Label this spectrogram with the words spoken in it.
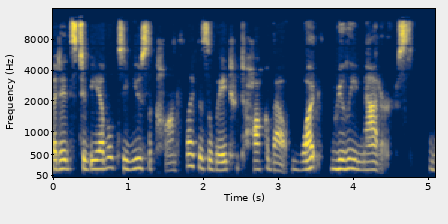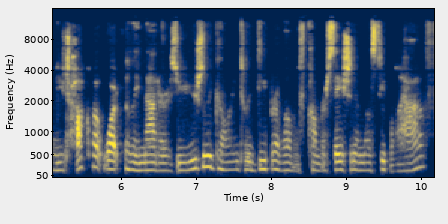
but it's to be able to use the conflict as a way to talk about what really matters. And when you talk about what really matters, you're usually going to a deeper level of conversation than most people have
